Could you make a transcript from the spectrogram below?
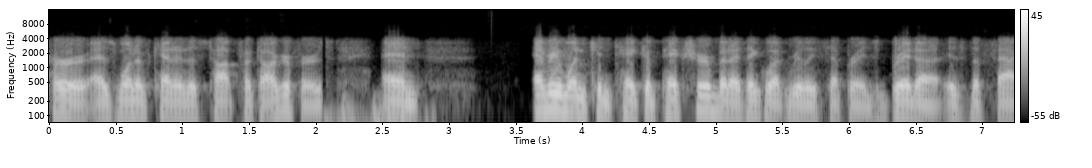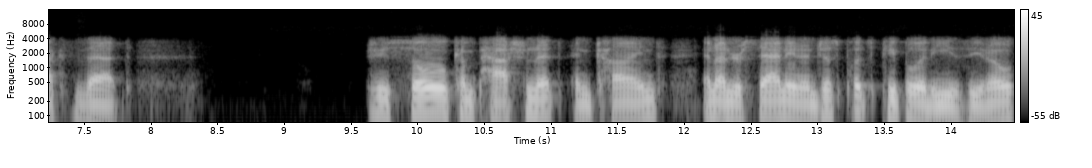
her as one of Canada's top photographers and everyone can take a picture but I think what really separates Britta is the fact that she's so compassionate and kind and understanding and just puts people at ease you know?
